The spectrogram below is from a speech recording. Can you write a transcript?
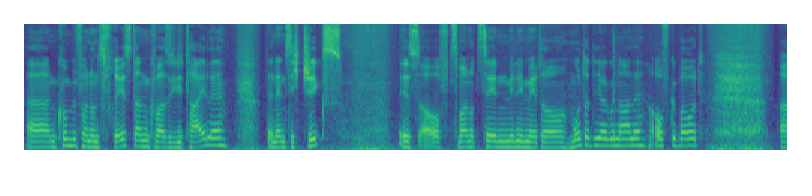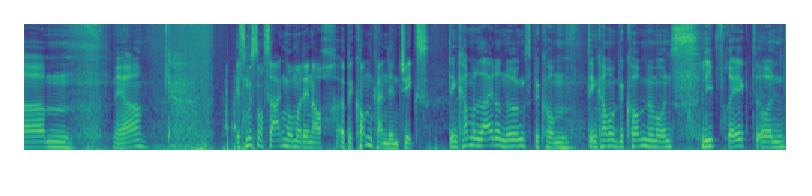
Äh, ein Kumpel von uns fräst dann quasi die Teile. Der nennt sich Jigs. Ist auf 210 mm Motordiagonale aufgebaut. Ähm, ja, Jetzt muss noch sagen, wo man den auch äh, bekommen kann, den Jigs. Den kann man leider nirgends bekommen. Den kann man bekommen, wenn man uns lieb fragt. Und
